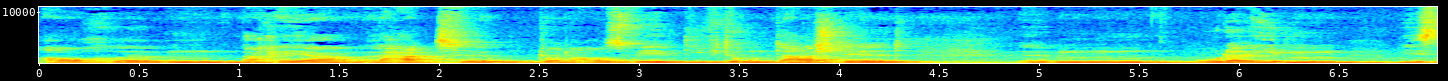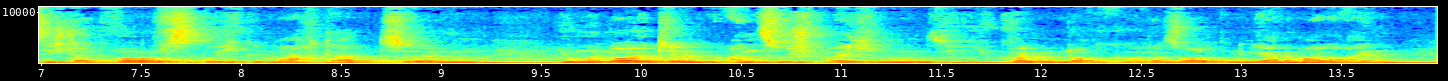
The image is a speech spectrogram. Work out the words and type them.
auch ähm, nachher hat und dort auswählt, die wiederum darstellt. Ähm, oder eben, wie es die Stadt Wolfsburg gemacht hat, ähm, junge Leute anzusprechen. Sie können doch oder sollten gerne mal ein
